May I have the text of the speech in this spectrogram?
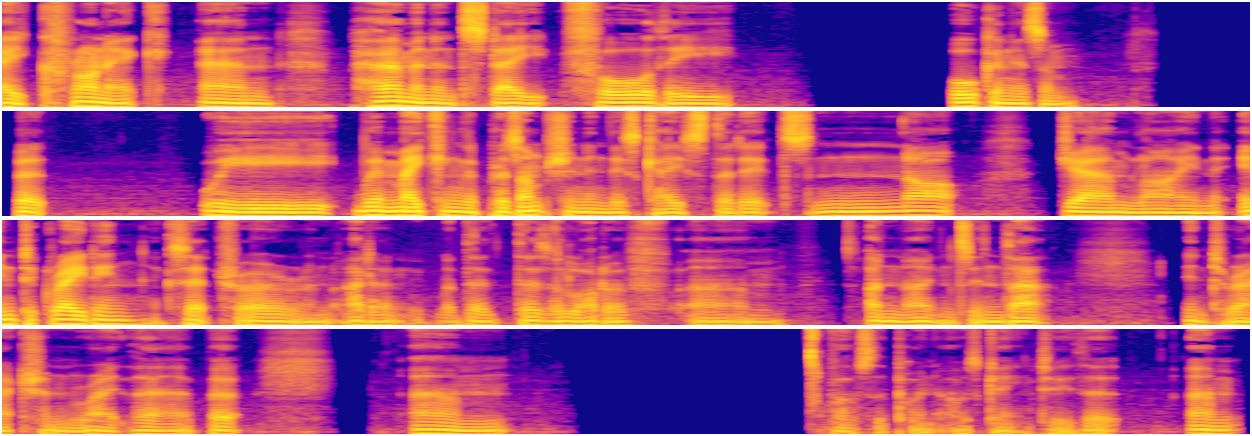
a chronic and permanent state for the organism we we're making the presumption in this case that it's not germline integrating, etc. And I don't. There, there's a lot of um, unknowns in that interaction right there. But um, what was the point I was getting to? That um,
